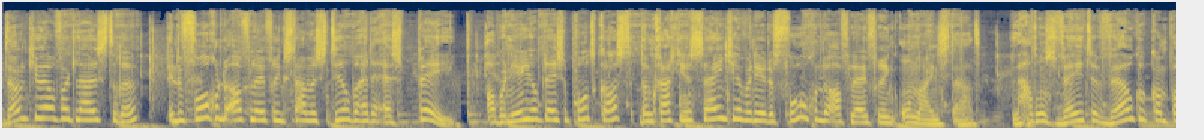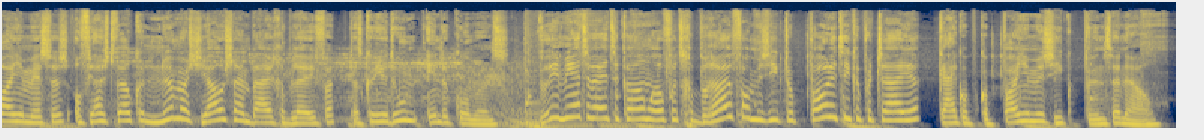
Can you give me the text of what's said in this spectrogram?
Dankjewel voor het luisteren. In de volgende aflevering staan we stil bij de SP. Abonneer je op deze podcast, dan krijg je een seintje wanneer de volgende aflevering online staat. Laat ons weten welke campagnemissers of juist welke nummers jou zijn bijgebleven. Dat kun je doen in de comments. Wil je meer te weten komen over het gebruik van muziek door politieke partijen? Kijk op campagnemuziek.nl.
